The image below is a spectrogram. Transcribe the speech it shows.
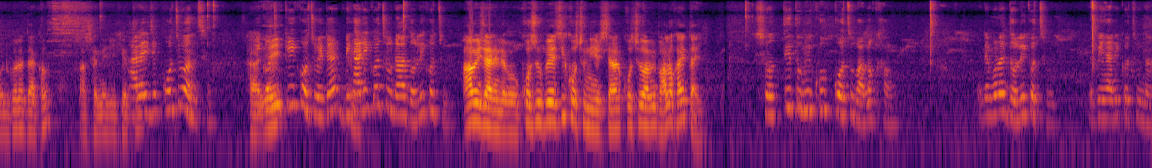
ফোন করে দেখো আসে নাকি আর খেতে এই যে কচু আনছো? হ্যাঁ কি এই কচু- কি কচু এটা? বিহারি কচু না দলি কচু? আমি জানি নেব কচু পেয়েছি কচু নিয়ে এসেছি আর কচু আমি ভালো খাই তাই। সত্যি তুমি খুব কচু ভালো খাও। এটা মনে হয় দলি কচু বিহারি কচু না।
